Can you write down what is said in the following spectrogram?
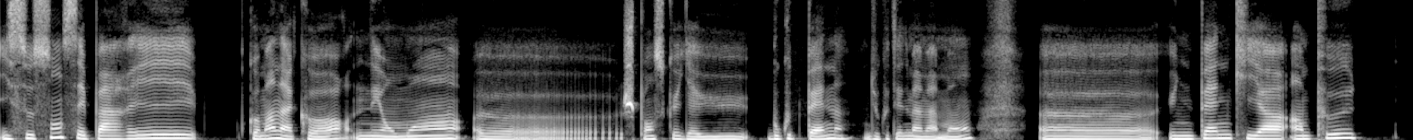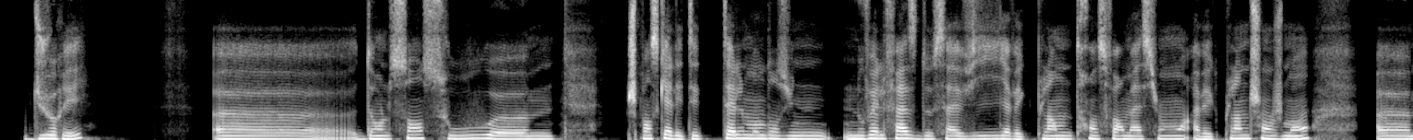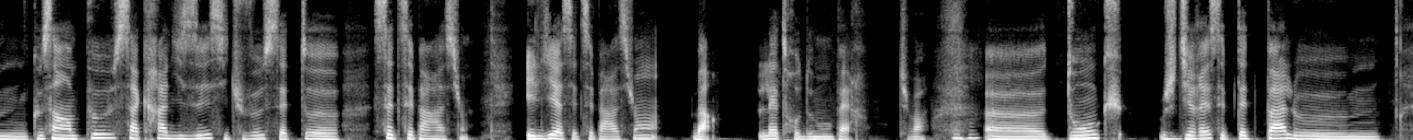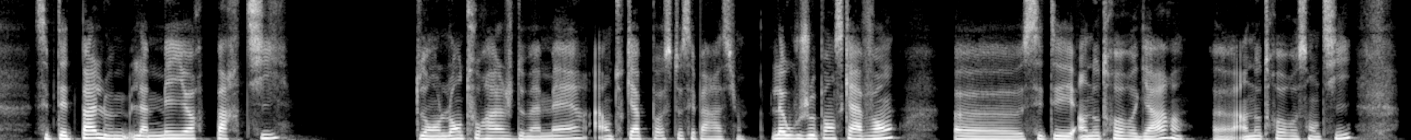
ils se sont séparés comme un accord. Néanmoins, je pense qu'il y a eu beaucoup de peine du côté de ma maman. une peine qui a un peu duré euh, dans le sens où euh, je pense qu'elle était tellement dans une nouvelle phase de sa vie, avec plein de transformations, avec plein de changements, euh, que ça a un peu sacralisé, si tu veux, cette, cette séparation. Et lié à cette séparation, bah, l'être de mon père, tu vois. Mhm. donc, je dirais, c'est peut-être pas le, c'est peut-être pas le, la meilleure partie dans l'entourage de ma mère, en tout cas post-séparation. Là où je pense qu'avant, euh, c'était un autre regard, euh, un autre ressenti.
